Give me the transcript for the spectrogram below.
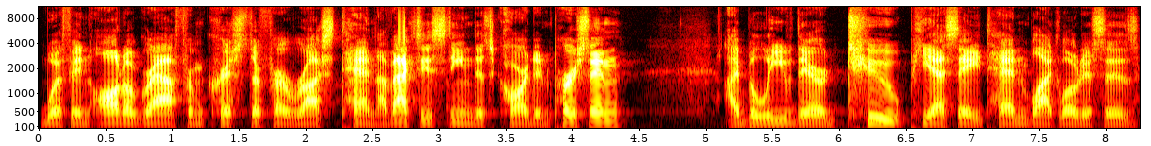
with an autograph from Christopher Rush 10. I've actually seen this card in person. I believe there are two PSA 10 Black Lotuses,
